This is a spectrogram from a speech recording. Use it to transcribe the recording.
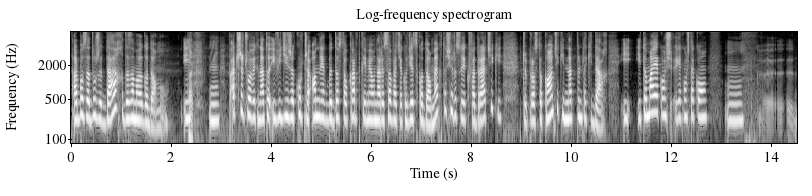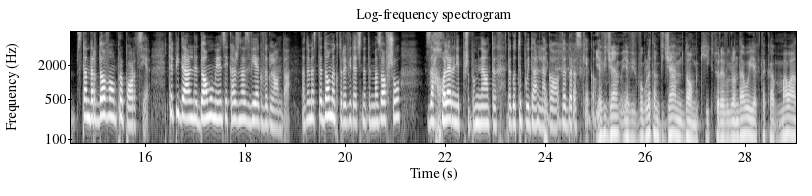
albo za duży dach do za małego domu. I tak. Mm, patrzy człowiek na to i widzi, że kurczę, on jakby dostał kartkę i miał narysować jako dziecko domek, to się rysuje kwadracik i, czy prostokącik i nad tym taki dach. I, i to ma jakąś, jakąś taką mm, standardową proporcję. Typ idealny domu, mniej więcej każdy z nas wie, jak wygląda. Natomiast te domy, które widać na tym Mazowszu, za cholernie przypominają tych, tego typu idealnego tak. weberowskiego. Ja widziałem, ja w ogóle tam widziałem domki, które wyglądały jak taka mała,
